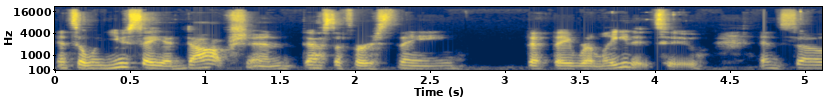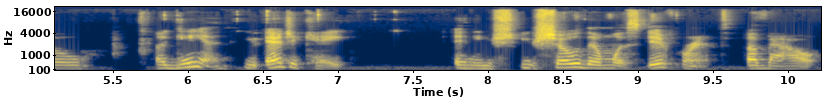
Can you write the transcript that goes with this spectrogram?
And so when you say adoption, that's the first thing that they relate it to. And so again, you educate and you, you show them what's different about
